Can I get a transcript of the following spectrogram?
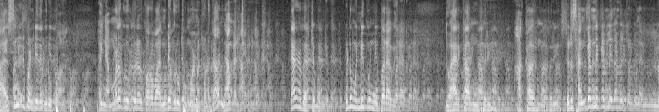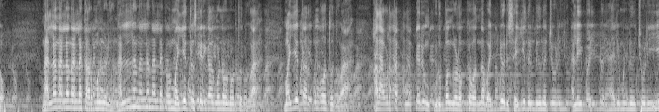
വയസ്സനൊരു പണ്ഡിത ഗ്രൂപ്പാണ് അത് നമ്മളെ ഗ്രൂപ്പിനൊരു കുറവാണ് എന്റെ ഗ്രൂപ്പും വേണം കിടക്കാൻ. ഞാൻ വരട്ടെ മുന്നിൽ. ഞാനാണ് വരട്ടെ മുന്നിൽ. ഇവിടെ മുന്നിക്ക് മൂപ്പരാ വരാ. ദ്വാരക്കാ മൂപ്പര് ആക്കാ മൂപ്പര് ഒരു സംഘടനയ്ക്ക് വീതം വെച്ചെടുക്കണല്ലോ നല്ല നല്ല നല്ല കർമ്മങ്ങൾ നല്ല നല്ല നല്ല. മയ്യത്ത് നിസ്കരിക്കാൻ കൊണ്ടുകൊണ്ട് കൊടുത്ത ദ്വാ മയ്യത്ത് ഇറക്കുമ്പോൾ ദ്വാ അത് അവിടുത്തെ കൂട്ടരും കുടുംബങ്ങളും ഒക്കെ വന്ന വലിയൊരു സയ്യിദ് ഉണ്ട് എന്ന് വെച്ചോളി. അല്ലെ ഈ വലിയൊരു ആലിമുണ്ട് എന്ന് വെച്ചോളി. ഈ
